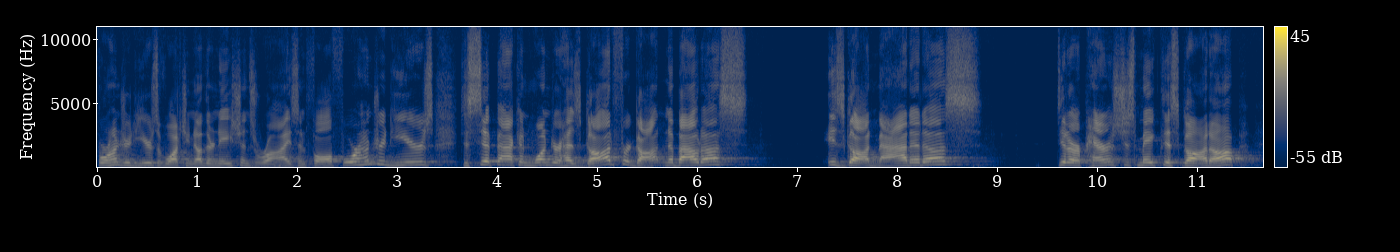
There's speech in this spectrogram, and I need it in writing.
400 years of watching other nations rise and fall, 400 years to sit back and wonder has God forgotten about us? Is God mad at us? Did our parents just make this God up?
